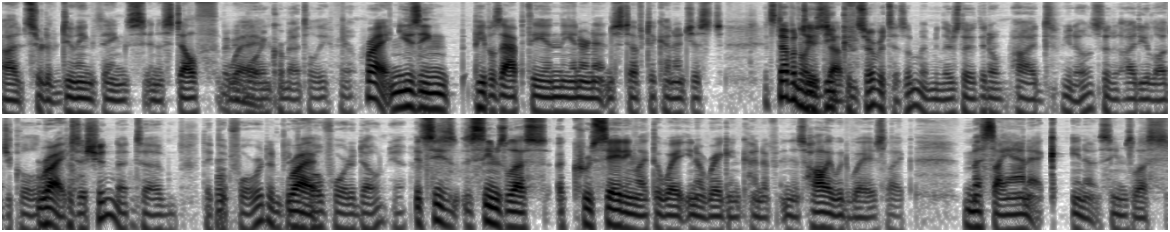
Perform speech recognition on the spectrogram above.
uh, sort of doing things in a stealth maybe way, more incrementally. Yeah. right? And using people's apathy and the internet and stuff to kind of just It's definitely a deep stuff. conservatism. I mean, there's the, they don't hide. You know, it's an ideological Right. position that uh, they put forward, and people Right. vote for it or don't. Yeah. it seems it seems less uh, crusading like the way you know Reagan kind of in his Hollywood ways like messianic you know it seems less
